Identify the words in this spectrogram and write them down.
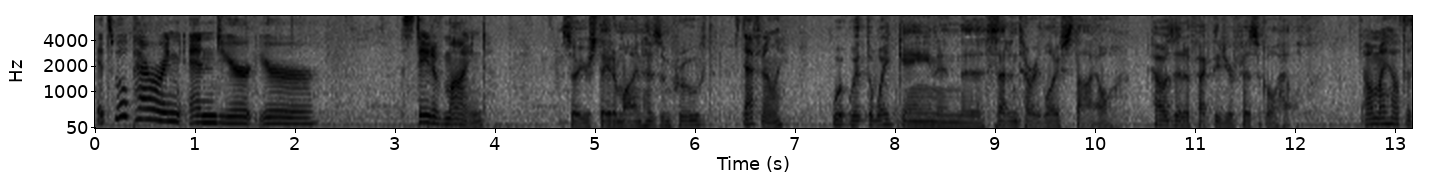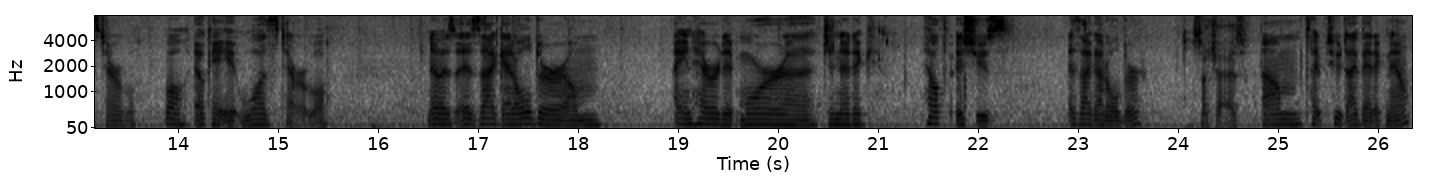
It's willpowering and your your state of mind. So your state of mind has improved? Definitely. With, with the weight gain and the sedentary lifestyle, how has it affected your physical health? Oh, my health is terrible. Well, okay, it was terrible. Now, as, as I got older, um, I inherited more uh, genetic health issues as I got older. Such as? I'm type 2 diabetic now,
